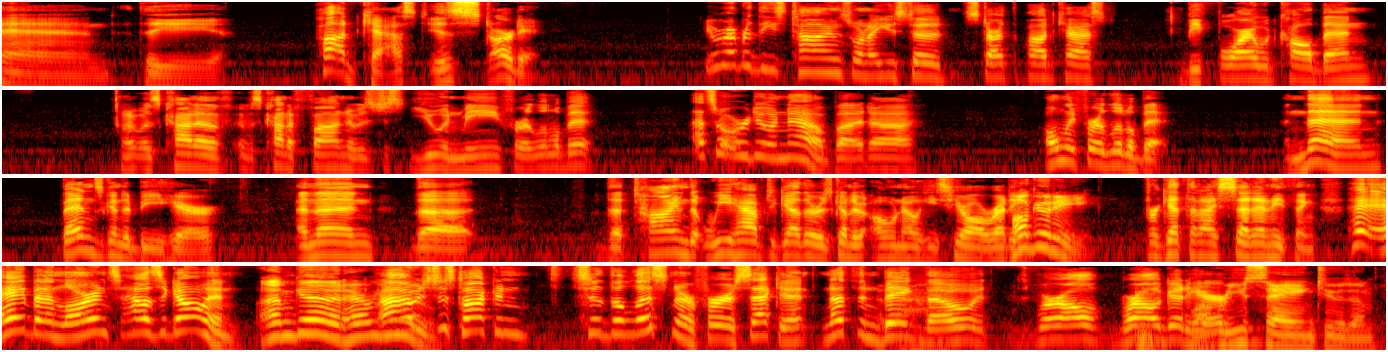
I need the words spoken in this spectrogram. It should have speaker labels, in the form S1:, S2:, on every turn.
S1: and the podcast is starting. You remember these times when I used to start the podcast before I would call Ben? It was kind of it was kind of fun. It was just you and me for a little bit. That's what we're doing now, but uh only for a little bit. And then Ben's going to be here and then the the time that we have together is going to oh no, he's here already.
S2: Goody.
S1: Forget that I said anything. Hey, hey Ben Lawrence, how's it going?
S2: I'm good. How are you?
S1: I was just talking to the listener for a second. Nothing big though. It, we're all we're all good here.
S2: What were you saying to them?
